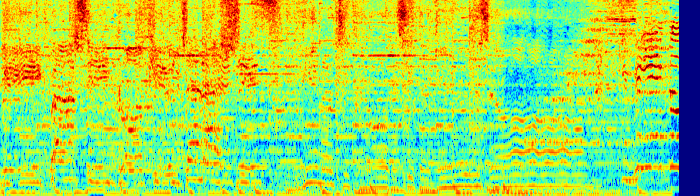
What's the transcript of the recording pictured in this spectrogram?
ビッグバン深呼吸じゃないし命焦がした友情。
